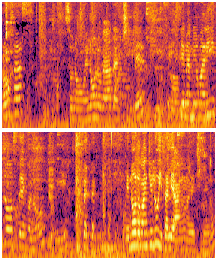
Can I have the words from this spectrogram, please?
Rojas, sono enologa dal Cile insieme a mio marito Stefano, enologo anche lui italiano, non è cileno.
